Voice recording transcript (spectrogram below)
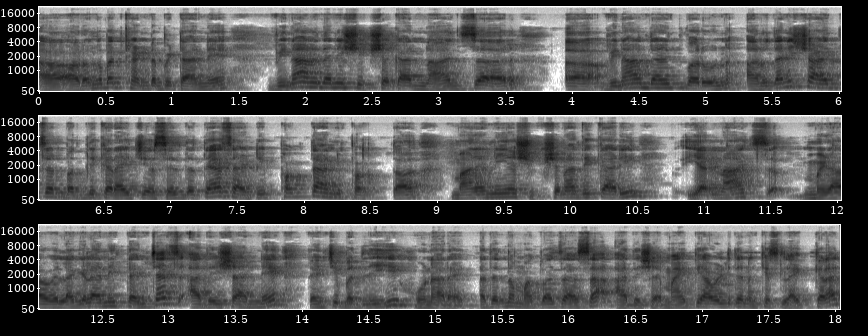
औरंगाबाद खंडपीठाने विनाअनुदानित शिक्षकांना जर विनाअनुदानितवरून अनुदानित शाळेत जर बदली करायची असेल तर त्यासाठी फक्त आणि फक्त माननीय शिक्षणाधिकारी यांनाच मिळावे लागेल आणि त्यांच्याच आदेशाने त्यांची बदलीही होणार आहे अत्यंत महत्त्वाचा असा आदेश आहे. माहिती आवडली तर नक्कीच लाईक कराल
